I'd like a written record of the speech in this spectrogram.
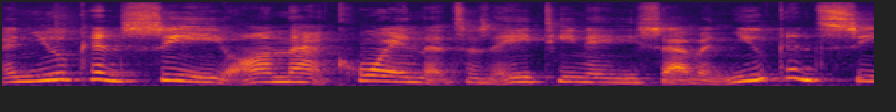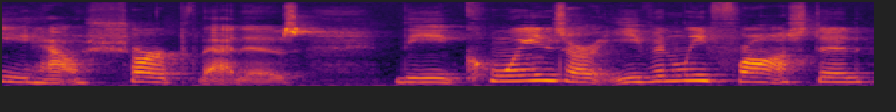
And you can see on that coin that says 1887, you can see how sharp that is. The coins are evenly frosted.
